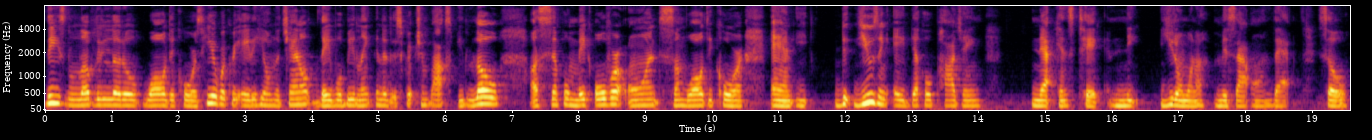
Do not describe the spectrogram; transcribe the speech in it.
These lovely little wall decors here were created here on the channel. They will be linked in the description box below. A simple makeover on some wall decor and using a decoupaging napkins technique. You don't want to miss out on that. So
